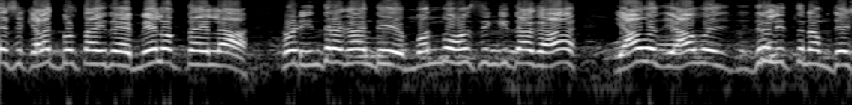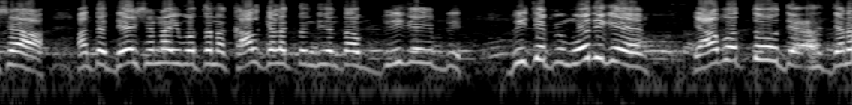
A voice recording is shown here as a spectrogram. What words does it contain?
ದೇಶ ಕೆಳಗೆ ಬರ್ತಾ ಇದೆ ಮೇಲೋಗ್ತಾ ಇಲ್ಲ. ನೋಡಿ, ಇಂದಿರಾ ಗಾಂಧಿ, ಮನಮೋಹನ್ ಸಿಂಗ್ ಇದ್ದಾಗ ಯಾವ ಯಾವ ಇದರಲ್ಲಿತ್ತು ನಮ್ಮ ದೇಶ? ಅಂತ ದೇಶನ ಇವತ್ತು ಕಾಲ್ ಕೆಳಗೆ ತಂದಿದಂತ ಬಿಜೆಪಿ ಬಿಜೆಪಿ ಮೋದಿಗೆ ಯಾವತ್ತೂ ಜನ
